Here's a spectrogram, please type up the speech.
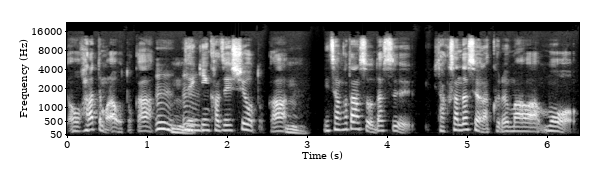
払ってもらおうとか、うん。うん税金課税しようとか、うん。二酸化炭素を出す、たくさん出すような車はも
